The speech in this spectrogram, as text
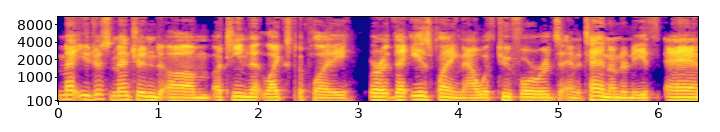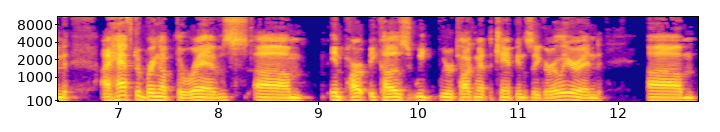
Matt, you just mentioned um, a team that likes to play or that is playing now with two forwards and a 10 underneath. And I have to bring up the Revs um, in part because we, we were talking about the Champions League earlier and um,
